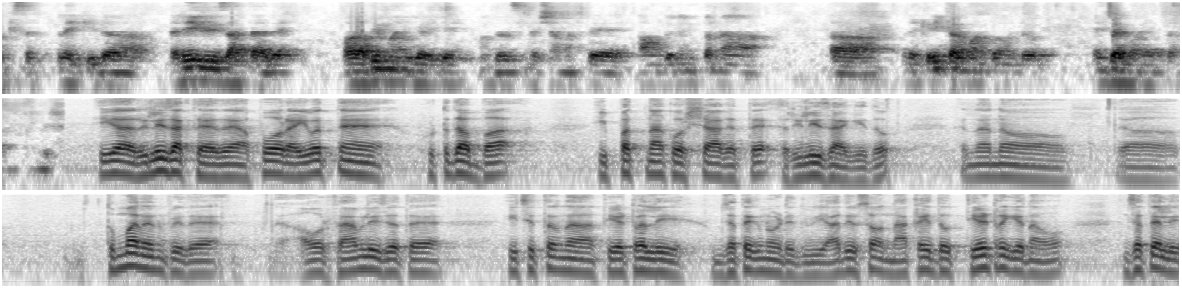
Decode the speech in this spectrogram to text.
ಓಕೆ ಸರ್ ಲೈಕ್ ಈಗ ರೀ ರಿಲೀಸ್ ಆಗ್ತಾ ಇದೆ. ಅವ್ರ ಅಭಿಮಾನಿಗಳಿಗೆ ಒಂದು ಸಂದೇಶ ಮತ್ತೆ ಆ ಒಂದು ನೆನಪನ್ನ ಲೈಕ್ ರೀಕಾಲ್ ಮಾಡ್ಕೊಂಡು ಎಂಜಾಯ್ ಮಾಡಿ ಈಗ ರಿಲೀಸ್ ಆಗ್ತಾ ಇದೆ. ಅಪ್ಪು ಅವ್ರ ಐವತ್ತನೇ ಹುಟ್ಟಿದಬ್ಬ ಇಪ್ಪತ್ನಾಲ್ಕು ವರ್ಷ ಆಗುತ್ತೆ ರಿಲೀಸ್ ಆಗಿದ್ದು. ನಾನು ತುಂಬ ನೆನಪಿದೆ. ಅವ್ರ ಫ್ಯಾಮಿಲಿ ಜೊತೆ ಈ ಚಿತ್ರನ ಥಿಯೇಟ್ರಲ್ಲಿ ಜೊತೆಗೆ ನೋಡಿದ್ವಿ. ಆ ದಿವಸ ಒಂದು ನಾಲ್ಕೈದು ಥಿಯೇಟ್ರಿಗೆ ನಾವು ಜೊತೆಯಲ್ಲಿ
